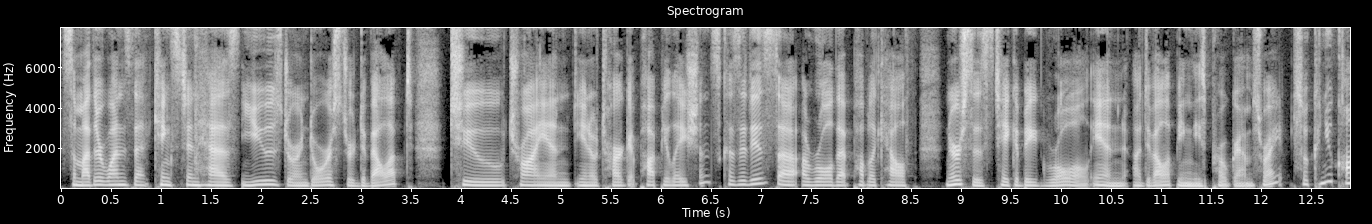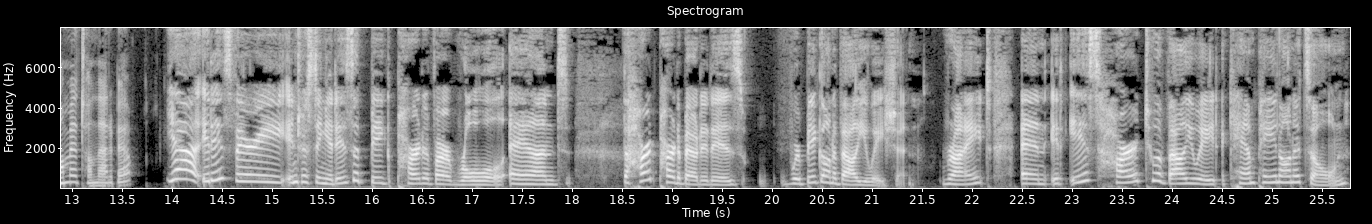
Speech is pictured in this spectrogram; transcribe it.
some other ones that Kingston has used or endorsed or developed to try and you know target populations? Because it is a, a, role that public health nurses take a big role in uh, developing these programs, right? So, can you comment on that a bit? Yeah, it is very interesting. It is a big part of our role, and the hard part about it is we're big on evaluation, right? And it is hard to evaluate a campaign on its own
